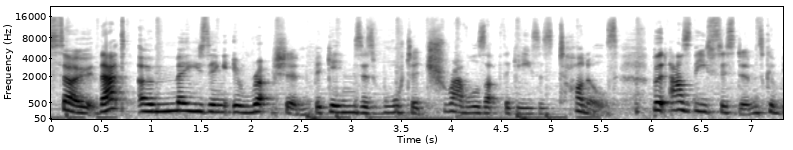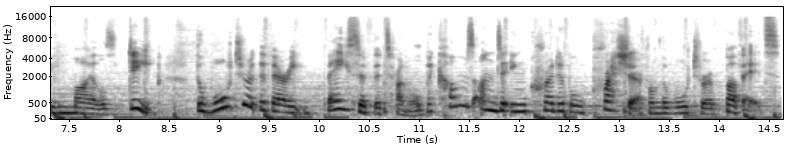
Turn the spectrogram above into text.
So that amazing eruption begins as water travels up the geyser's tunnels, but as these systems can be miles deep, the water at the very base of the tunnel becomes under incredible pressure from the water above it.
